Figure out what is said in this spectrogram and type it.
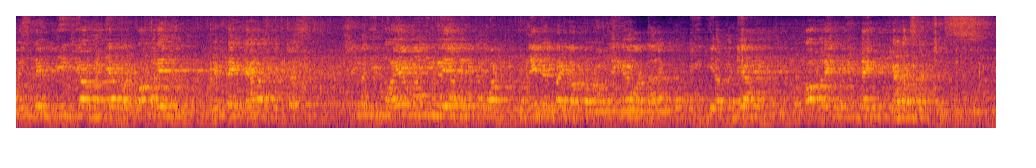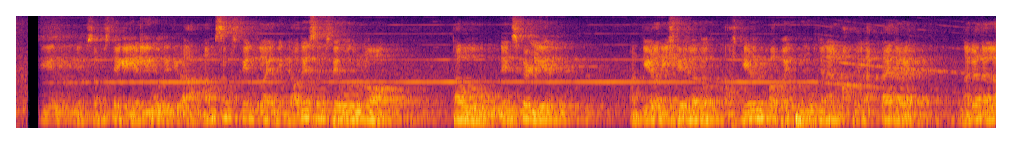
President P.G.R. Mandya for copper in data structures. Srimati Toyama Lingaya Merit Award donated by Dr. Ramalingaya, Director P.G.R. Mandya for copper in data structures. ಸಂಸ್ಥೆಗೆ ಎಲ್ಲಿ ಓದಿದ್ದೀರಾ? ನಮ್ಮ ಸಂಸ್ಥೆ ಅಂತಲ್ಲ, ನಿಮ್ಗೆ ಯಾವುದೇ ಸಂಸ್ಥೆ ಹೋದ್ರೂ ತಾವು ನೆನೆಸ್ಕೊಳ್ಳಿ ಅಂತ ಹೇಳೋದು ಇಷ್ಟೇ ಹೇಳೋದು ಅಷ್ಟು ಹೇಳಿದ್ರು ಪಾಪ ಇಬ್ಬರು ಮೂರು ಜನ ಅಲ್ಲಿ ಮಕ್ಕಳು ನಗ್ತಾ ಇದ್ದಾರೆ. ನಗದಲ್ಲ,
